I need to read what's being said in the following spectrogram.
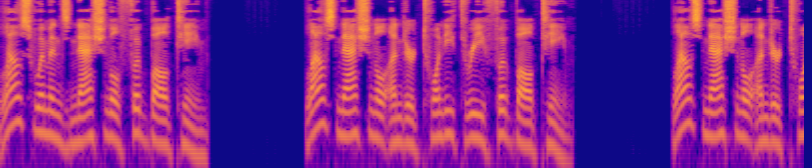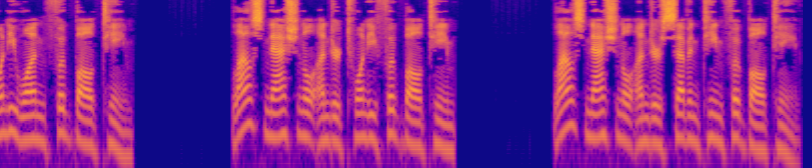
Laos women's national football team Laos national under-23 football team Laos national under-21 football team Laos national under-20 football team Laos national under-17 football team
